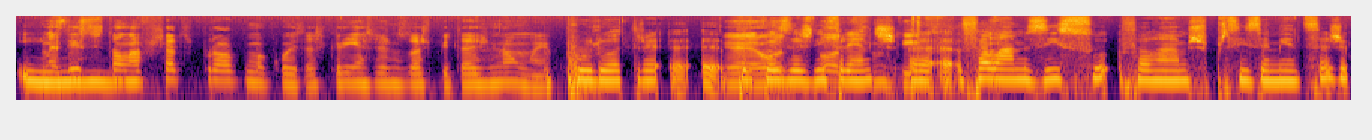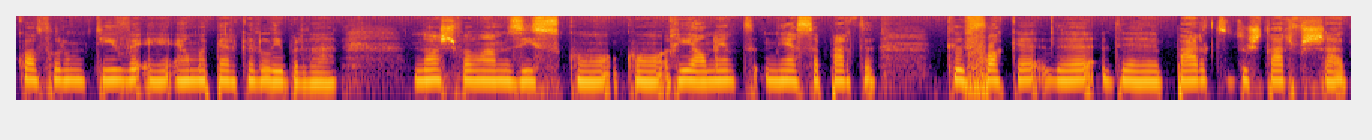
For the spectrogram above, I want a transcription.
E... Mas esses estão lá fechados por alguma coisa. As crianças nos hospitais não é. Por outra, uh, por é, coisas outro, diferentes. Uh, falámos isso, falámos precisamente, seja qual for o motivo, é, é uma perca de liberdade. nós falámos isso com, com realmente nessa parte que foca da, da parte do estar fechado,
